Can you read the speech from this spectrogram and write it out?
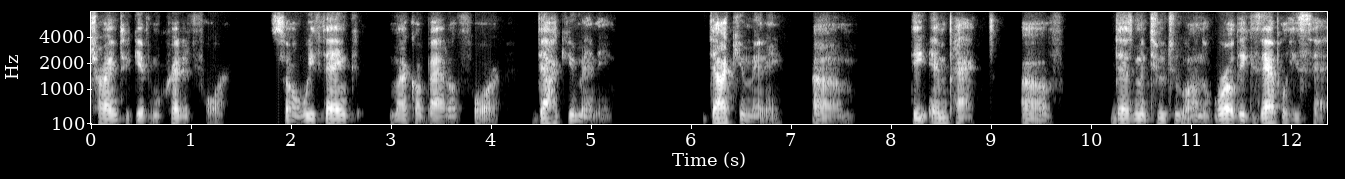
trying to give him credit for. So we thank Michael Battle for documenting documenting um, the impact of Desmond Tutu on the world, the example he set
